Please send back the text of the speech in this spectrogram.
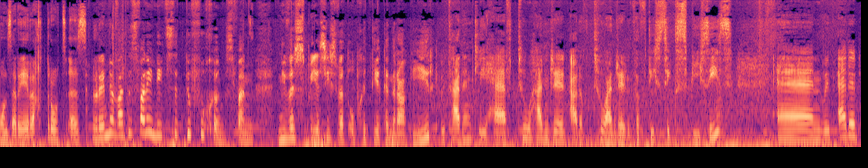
ons regtig trots is. Lorende, wat is van die nuutste toevoegings van nuwe spesies wat opgeteken raak hier? We currently have 200 out of 256 species and we've added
